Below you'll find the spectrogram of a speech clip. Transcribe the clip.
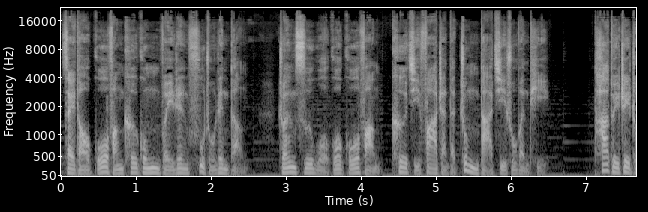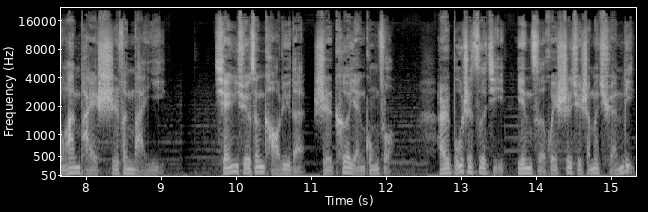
再到国防科工委任副主任等。专司我国国防科技发展的重大技术问题，他对这种安排十分满意。钱学森考虑的是科研工作，而不是自己因此会失去什么权利、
